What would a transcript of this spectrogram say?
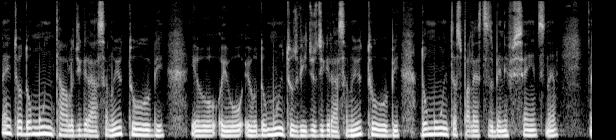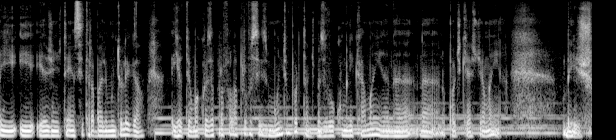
Né? Então eu dou muita aula de graça no YouTube, eu, eu, eu dou muitos vídeos de graça no YouTube, dou muitas palestras beneficentes, né? E, e, e a gente tem esse trabalho muito legal. E eu tenho uma coisa para falar para vocês muito importante, mas eu vou comunicar amanhã na, na, no podcast de amanhã. Beijo.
